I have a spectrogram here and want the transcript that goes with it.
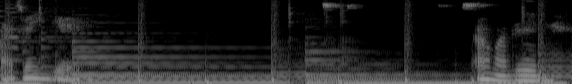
My dream girl. Oh my goodness.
